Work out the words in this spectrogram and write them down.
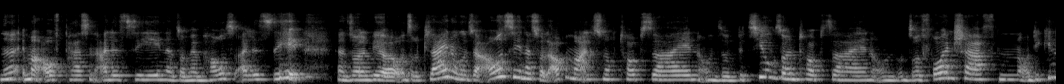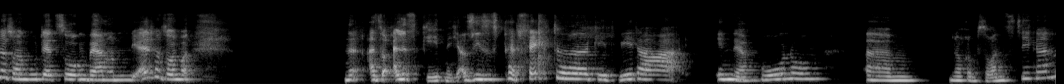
Ne, immer aufpassen, alles sehen, dann sollen wir im Haus alles sehen, dann sollen wir unsere Kleidung, unser Aussehen, das soll auch immer alles noch top sein, unsere Beziehungen sollen top sein und unsere Freundschaften und die Kinder sollen gut erzogen werden und die Eltern sollen. Ne, also alles geht nicht. Also dieses Perfekte geht weder in der Wohnung ähm, noch im Sonstigen.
